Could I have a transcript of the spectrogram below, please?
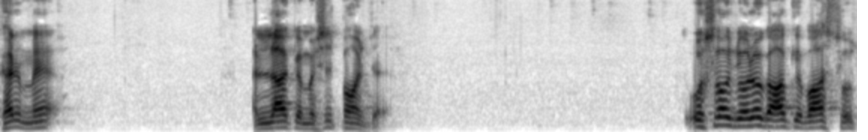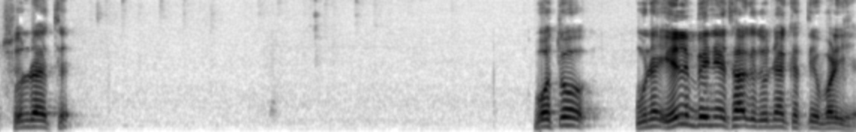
گھر میں اللہ کے میسج پہنچ جائے۔ اس وقت جو لوگ آپ کی بات سن رہے تھے، وہ تو انہیں علم بھی نہیں تھا کہ دنیا کتنی بڑی ہے۔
